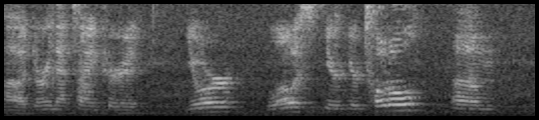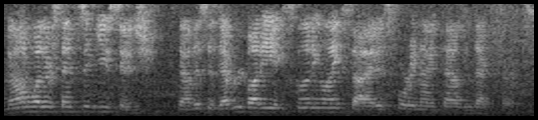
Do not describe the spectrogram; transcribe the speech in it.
uh, during that time period, your lowest, your, your total um, non-weather sensitive usage, now this is everybody excluding Lakeside, is 49,000 decatherms.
